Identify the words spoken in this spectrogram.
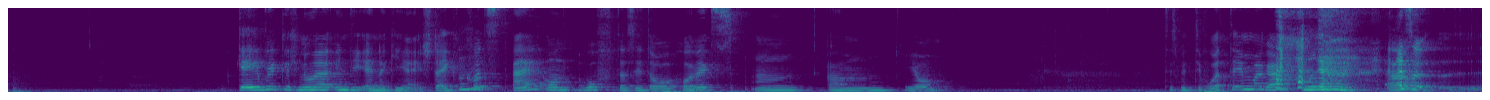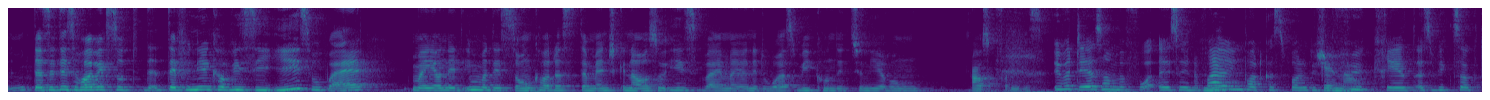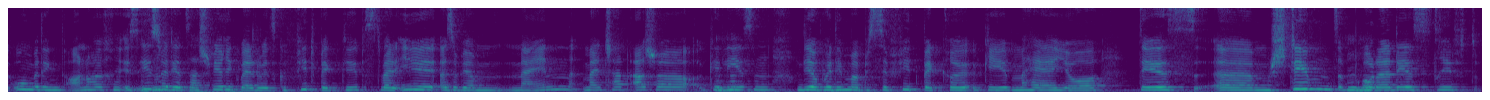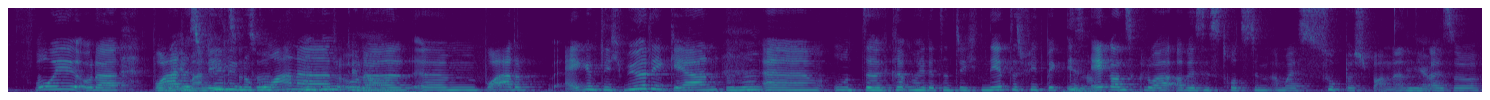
gehe wirklich nur in die Energie ein. Ich steige mhm. kurz ein und hoffe, dass ich da halbwegs, mm, ähm, ja, das mit den Worten immer, gell? also, ähm, dass ich das halbwegs so definieren kann, wie sie ist, wobei man ja nicht immer das sagen kann, dass der Mensch genauso ist, weil man ja nicht weiß, wie Konditionierung ausgefallen ist. Über das haben wir vor, also in der mhm. vorherigen mhm. Podcast-Folge schon genau. viel geredet. Also wie gesagt, unbedingt anhören. Es mhm. ist halt jetzt auch schwierig, weil du jetzt kein Feedback gibst, weil ich, also wir haben mein, mein Chat auch schon gelesen mhm. und ich habe halt immer ein bisschen Feedback gegeben, hey, ja, das ähm, stimmt mhm. oder das trifft voll oder boah, oder das fühle ich noch gar nicht mhm, genau. oder ähm, boah, da, eigentlich würde ich gern mhm. ähm, und da kriegt man halt jetzt natürlich nicht das Feedback, genau. ist eh ganz klar, aber es ist trotzdem einmal super spannend. Ja. Also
